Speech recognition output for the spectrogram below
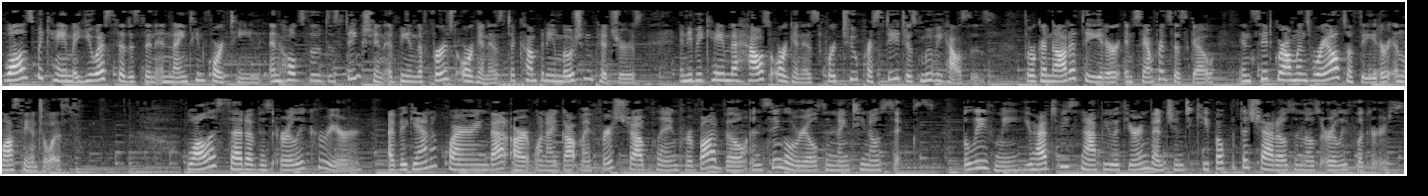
Wallace became a U.S. citizen in 1914 and holds the distinction of being the first organist to accompany motion pictures, and he became the house organist for two prestigious movie houses, the Granada Theater in San Francisco and Sid Grauman's Rialto Theater in Los Angeles. Wallace said of his early career, I began acquiring that art when I got my first job playing for vaudeville and single reels in 1906. Believe me, you had to be snappy with your invention to keep up with the shadows in those early flickers.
